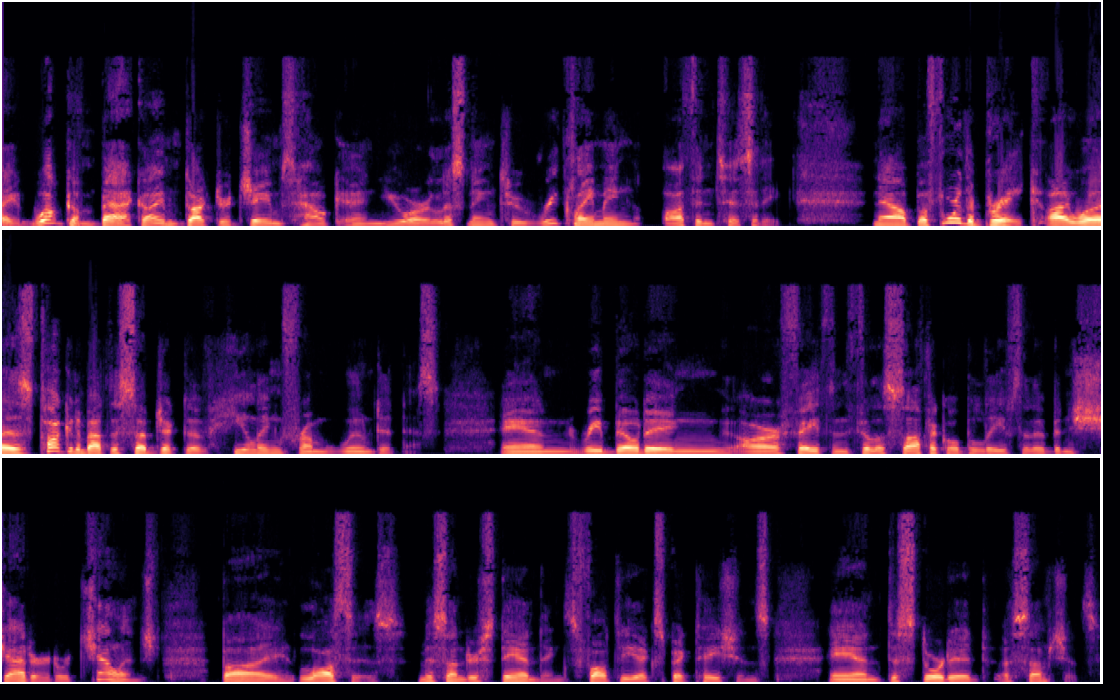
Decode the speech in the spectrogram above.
Right. Welcome back. I'm Dr. James Houck, and you are listening to Reclaiming Authenticity. Now, before the break, I was talking about the subject of healing from woundedness and rebuilding our faith and philosophical beliefs that have been shattered or challenged by losses, misunderstandings, faulty expectations, and distorted assumptions.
